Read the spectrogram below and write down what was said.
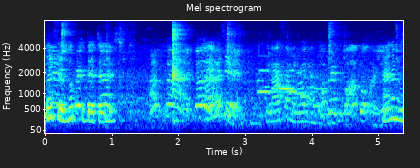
बसेल बघ तू तुला हा ना मग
